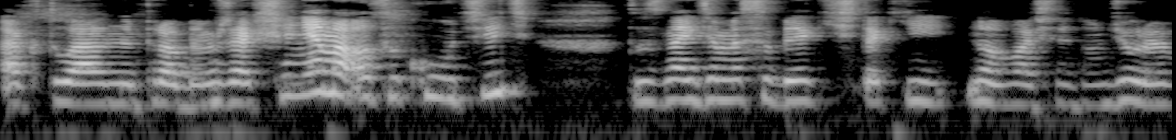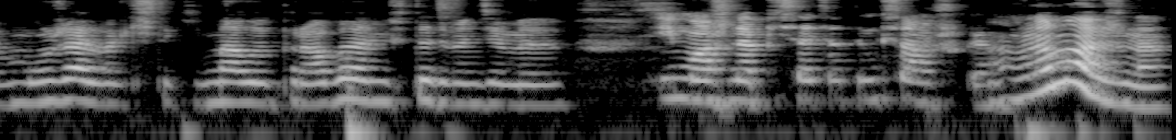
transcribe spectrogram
aktualny problem, że jak się nie ma o co kłócić, to znajdziemy sobie jakiś taki, no właśnie, tą dziurę w murze, albo jakiś taki mały problem i wtedy będziemy i można pisać o tym książkę. No można.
